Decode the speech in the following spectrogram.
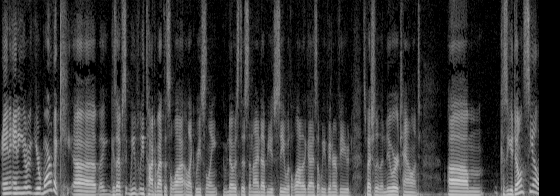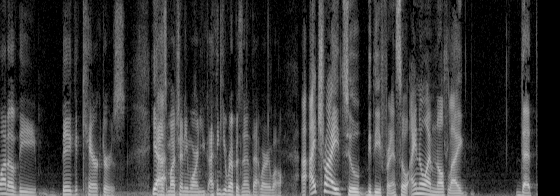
And and you're you're more of a because I've we've we talked about this a lot like recently. We've noticed this in IWC with a lot of the guys that we've interviewed, especially the newer talent, because you don't see a lot of the big characters Yeah, as much anymore, and you I think you represent that very well. I, I try to be different. So I know I'm not like that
